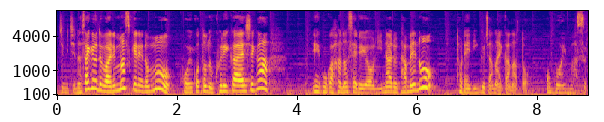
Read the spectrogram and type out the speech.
地道な作業ではありますけれども、こういうことの繰り返しが英語が話せるようになるためのトレーニングじゃないかなと思います。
